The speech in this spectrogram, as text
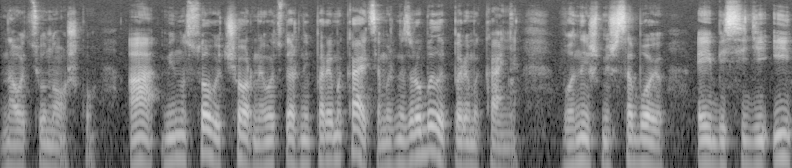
на оцю ножку. А мінусовий чорний от сюди ж не перемикається. Ми ж не зробили перемикання. Вони ж між собою ABCDE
